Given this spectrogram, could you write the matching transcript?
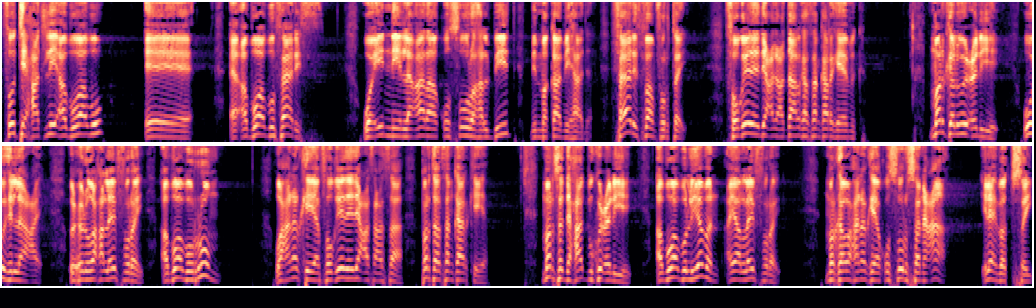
Futixat lii abwaabu abwaabu faris wa inii la araa qusuuraha albiid min maqaami hada faris baan furtay fooqyadeedii cadcadda halkaasaan ka arkaya iminka mar kale uu celiyey wuu hilaacay wuxuu hi waxaa lay furay abwaabu ruum waxaan arkayaa fooqyadeedii cascasaa bartaasaan ka arkaya mar saddexaad buu ku celiyey abwaabulyaman ayaa lay furay marka waxaan arkayaa qusuur sanacaa ilahay baa tusay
